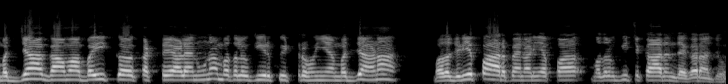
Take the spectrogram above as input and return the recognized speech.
ਮੱਝਾਂ ਗਾਵਾਂ ਬਈ ਕੱਟੇ ਵਾਲਿਆਂ ਨੂੰ ਨਾ ਮਤਲਬ ਕਿ ਰਿਪੀਟਰ ਹੋਈਆਂ ਮੱਝਾਂ ਹਨਾ? ਮਤਲਬ ਜਿਹੜੀਆਂ ਭਾਰ ਪੈਣ ਵਾਲੀਆਂ ਆਪਾਂ ਮਤਲਬ ਕਿ ਚਕਾ ਦਿੰਦੇ ਘਰਾਂ ਚੋਂ।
